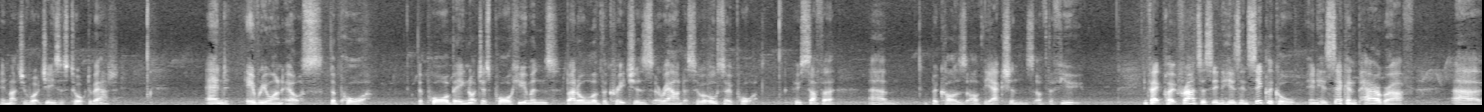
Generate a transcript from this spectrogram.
in much of what Jesus talked about, and everyone else, the poor. The poor being not just poor humans, but all of the creatures around us who are also poor, who suffer um, because of the actions of the few. In fact, Pope Francis, in his encyclical, in his second paragraph, uh,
